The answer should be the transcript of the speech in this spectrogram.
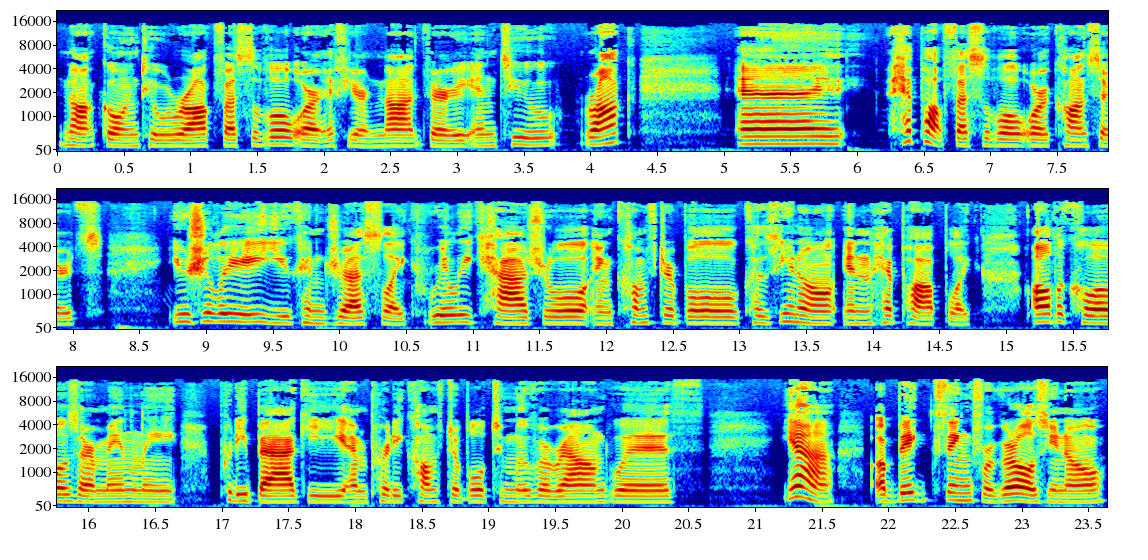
not going to a rock festival or if you're not very into rock, eh, a hip hop festival or concerts, usually you can dress like really casual and comfortable because you know in hip hop like all the clothes are mainly pretty baggy and pretty comfortable to move around with. Yeah a big thing for girls you know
